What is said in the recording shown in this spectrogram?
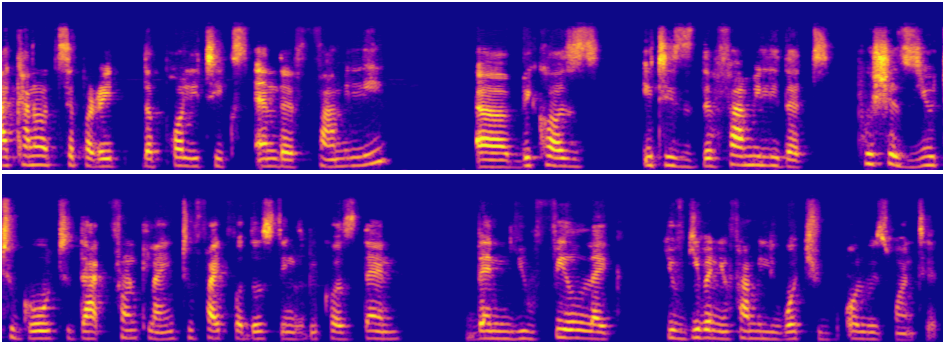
I cannot separate the politics and the family uh, because it is the family that pushes you to go to that front line to fight for those things because then then you feel like you've given your family what you've always wanted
